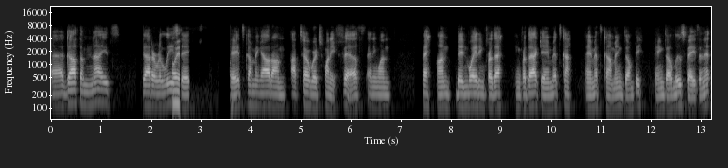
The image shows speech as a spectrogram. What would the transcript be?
uh, Gotham Knights got a release Oh, yeah. date. Okay, it's coming out on October 25th. Anyone hey, I'm been waiting for that for that game? It's com- game. It's coming. Don't be don't lose faith in it.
